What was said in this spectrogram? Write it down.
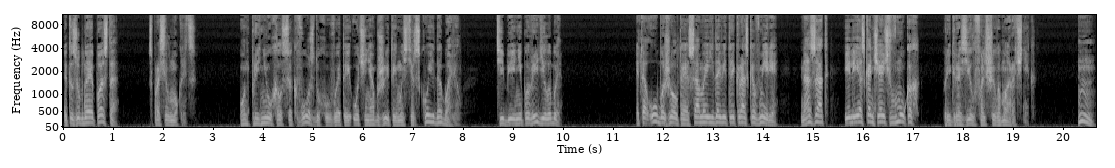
«Это зубная паста?» — спросил мокрец. Он принюхался к воздуху в этой очень обжитой мастерской и добавил. Тебе не повредило бы. Это уба желтая, самая ядовитая краска в мире. Назад, или я скончаюсь в муках, пригрозил фальшивомарочник. Хм,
